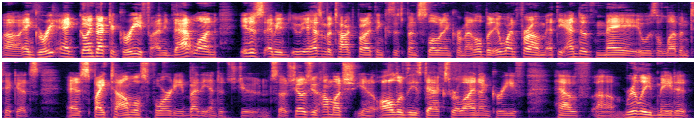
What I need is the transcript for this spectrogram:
Uh, and, grief, and going back to grief, I mean that one. It is. I mean, it hasn't been talked about. I think because it's been slow and incremental. But it went from at the end of May, it was 11 tickets, and it spiked to almost 40 by the end of June. So it shows you how much you know all of these decks relying on grief have um, really made it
